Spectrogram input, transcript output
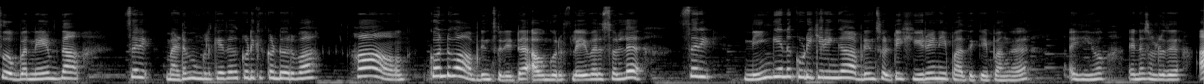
சூப்பர் நேம் தான். சரி மேடம் உங்களுக்கு ஏதாவது குடிக்க கொண்டு வருவா? ஆ கொண்டு வா அப்படின்னு சொல்லிட்டு அவங்க ஒரு ஃப்ளேவரை சொல்ல. சரி நீங்கள் என்ன குடிக்கிறீங்க அப்படின்னு சொல்லிட்டு ஹீரோயினை பார்த்து கேட்பாங்க. ஐயோ என்ன சொல்கிறது ஆ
